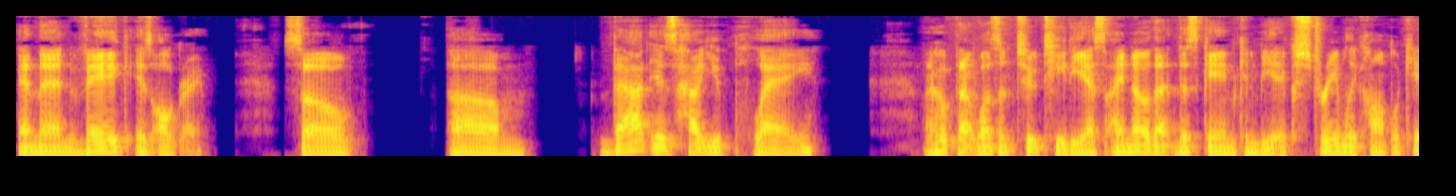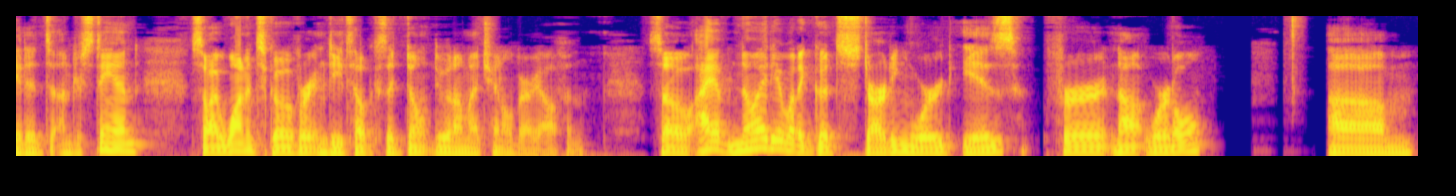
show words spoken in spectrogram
And then vague is all gray. So um, that is how you play. I hope that wasn't too tedious. I know that this game can be extremely complicated to understand, so I wanted to go over it in detail because I don't do it on my channel very often. So I have no idea what a good starting word is for not Wordle. Um,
